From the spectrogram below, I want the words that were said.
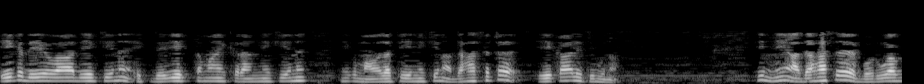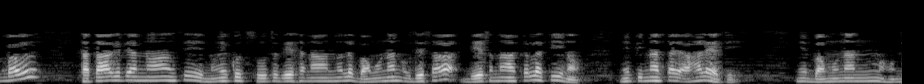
ඒක දේවවාදය කියන එක් දෙවියෙක් තමයි කරන්නේ කියන මේක මවලා තියෙන්නේ කියන අදහසට ඒ කාලේ තිබුණා. ඉතින් මේ අදහස බොරුවක් බව තථාගතයන් වහන්සේ නොයෙකුත් සූත දේශනාන් වල බමුණන් උදෙසා දේශනා කරලා තියෙනවා. මේ පින්නත් අය අහලා ඇති. මේ බමුණන් හොඳ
